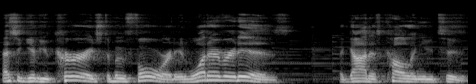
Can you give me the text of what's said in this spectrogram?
that should give you courage to move forward in whatever it is that God is calling you to.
